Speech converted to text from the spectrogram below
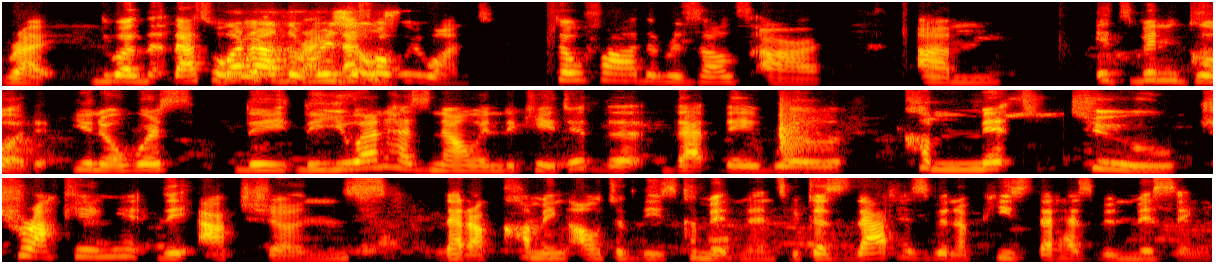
right. Well, that's what, what are the right, results? That's what we want. So far, the results are, um, it's been good. You know, we're the the UN has now indicated that that they will commit to tracking the actions that are coming out of these commitments because that has been a piece that has been missing.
